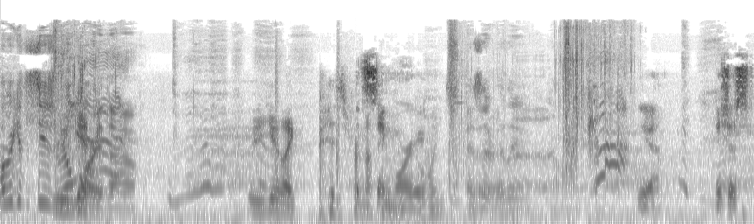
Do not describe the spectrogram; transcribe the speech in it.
Oh, we get to see his We real get- Mori though. you get like pissed for It's the same nothing Mori. points. Is it really? Oh. Yeah. It's just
